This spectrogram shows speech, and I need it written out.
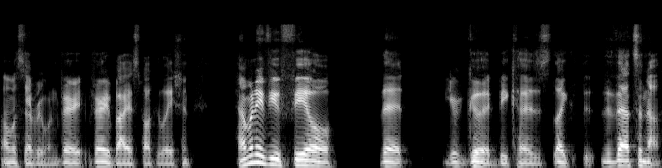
Almost everyone. Very, very biased population. How many of you feel that you're good because like th- that's enough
